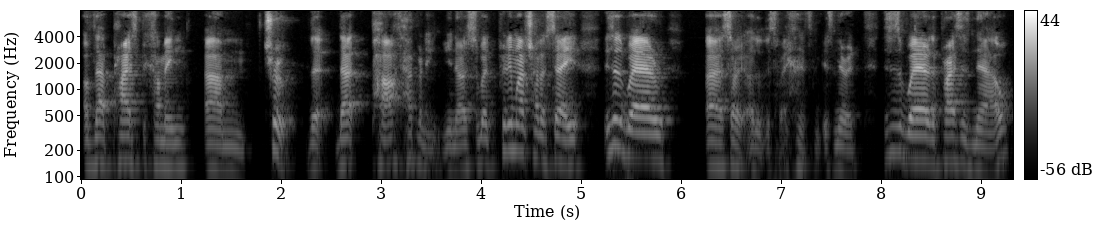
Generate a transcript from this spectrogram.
of that price becoming um, true, that that path happening. You know, so we're pretty much trying to say this is where. Uh, sorry, I'll do it this way. it's, it's mirrored. This is where the price is now.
